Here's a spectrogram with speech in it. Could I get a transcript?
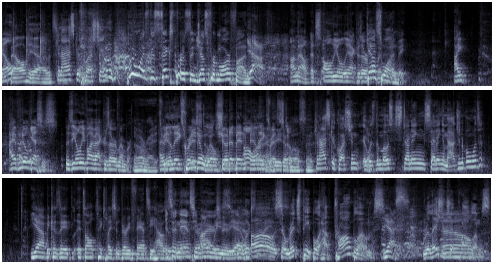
Bell? Bell, yeah, I would say. Can I ask a question? Who was the sixth person just for more fun? Yeah. I'm out. That's all the only actors I remember. Guess in that one. movie. I, I have no guesses. There's the only five actors I remember. All right. It's, Billy it's Rita Crystal. Wilson. Should have been Oh, Billy all right. It's Rita Crystal. Wilson. Can I ask a question? It was the most stunning setting imaginable, was it? Yeah, because they, it's all takes place in very fancy houses. It's a and they're- Nancy they're Myers always- movie. Yeah, it looks Oh, nice. so rich people have problems, Yes. relationship problems.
